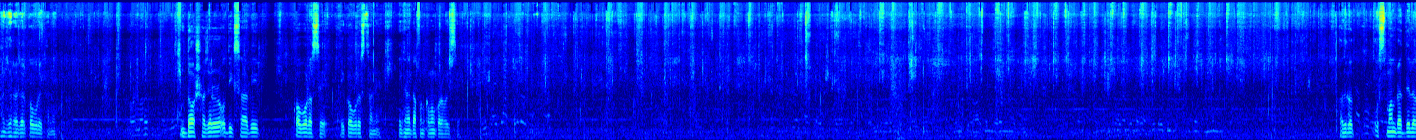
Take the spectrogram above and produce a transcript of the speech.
হাজার হাজার কবর এখানে। দশ হাজারের অধিক সাহাবির কবর আছে এই কবরস্থানে। এখানে দাফন কামন করা হয়েছে। হজরত উসমান রাদ্দাল্লাহ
